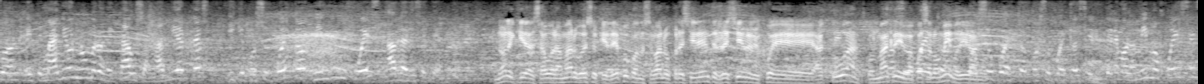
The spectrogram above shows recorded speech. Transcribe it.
con este mayor número de causas abiertas y que por supuesto ningún juez habla de ese tema. ¿No le queda el sabor amargo eso que después cuando se van los presidentes recién el juez actúa? Con Macri Por va a pasar lo mismo, digamos. Por supuesto, por supuesto. Es decir, tenemos los mismos jueces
